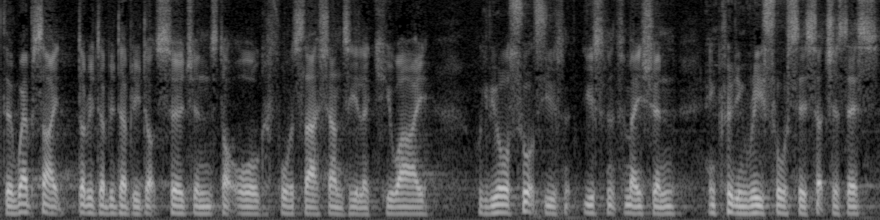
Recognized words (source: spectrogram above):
the website, www.surgeons.org forward slash ANZELA QI, will give you all sorts of useful information, including resources such as this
